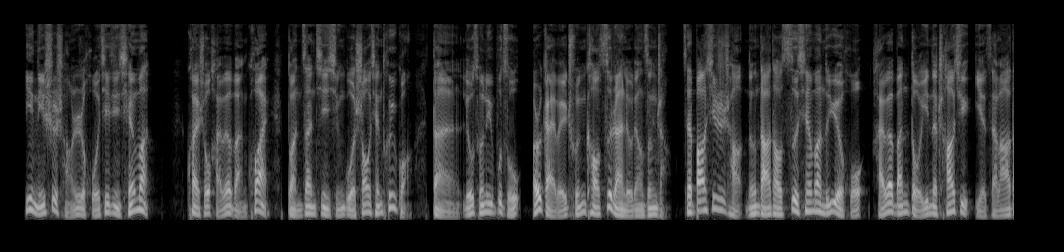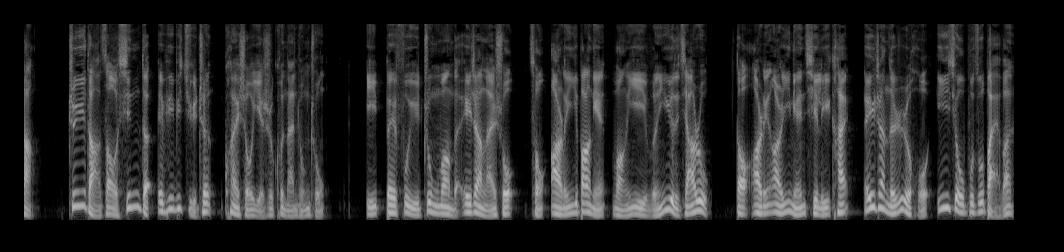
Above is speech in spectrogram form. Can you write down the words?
印尼市场日活接近千万。快手海外版快短暂进行过烧钱推广，但留存率不足，而改为纯靠自然流量增长。在巴西市场能达到四千万的月活，海外版抖音的差距也在拉大。至于打造新的 APP 矩阵，快手也是困难重重。以被赋予众望的 A 站来说，从2018年网易文娱的加入到2021年其离开，A 站的日活依旧不足百万，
